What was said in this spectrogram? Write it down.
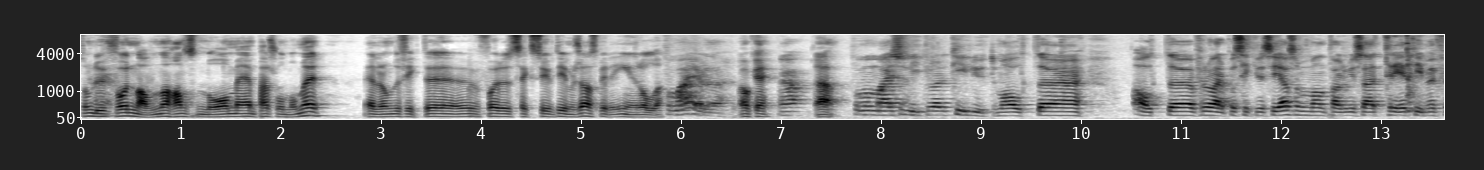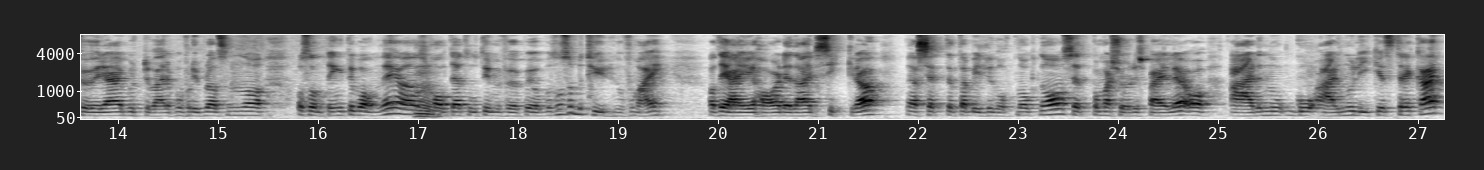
Som du får navnet hans nå med personnummer, eller om du fikk det for seks-syv timer siden, spiller ingen rolle. For meg gjør det det. Okay. Ja. Ja. For meg så liker du å være tidlig ute med alt, eh, alt eh, for å være på sikkerhetssida, som antageligvis er tre timer før jeg burde være på flyplassen og, og sånne ting til vanlig. Ja, som Mm. alltid er to timer før på jobb og sånn, så betyr det noe for meg. At jeg har det der sikra. Jeg har sett dette bildet godt nok nå, sett på meg sjøl i speilet, og er det, no, er det noe likhetstrekk her?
